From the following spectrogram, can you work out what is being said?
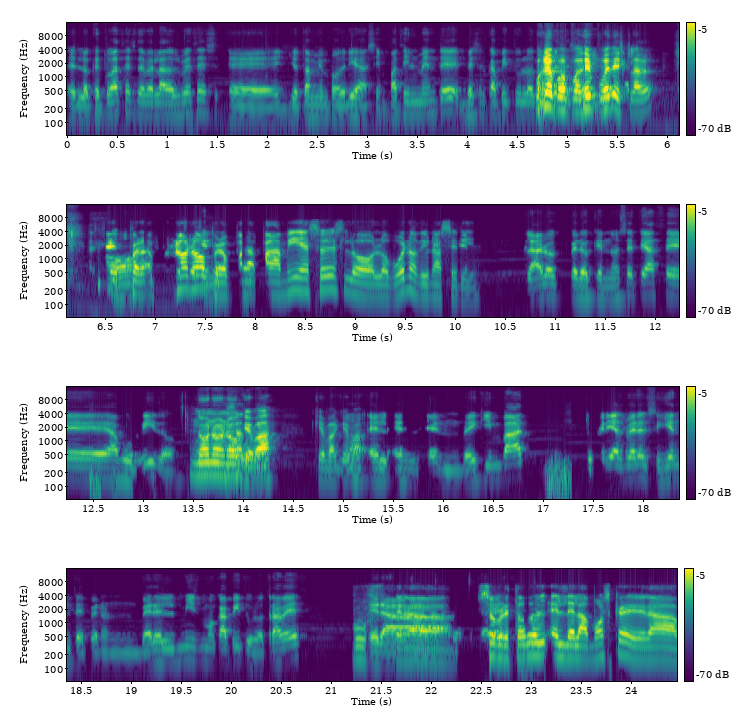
eh, lo que tú haces de verla dos veces, eh, yo también podría. sí, fácilmente ves el capítulo. Bueno, pues veces poder puedes, claro. Eh, No, no. pero para, para mí eso es lo, lo bueno de una serie. Claro, pero que no se te hace aburrido. No, no, no, que va. Que va, que No, va. el- en, en Breaking Bad, tú querías ver el siguiente, pero en ver el mismo capítulo otra vez, Uf, Era- era- sobre todo el, el de la mosca era...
